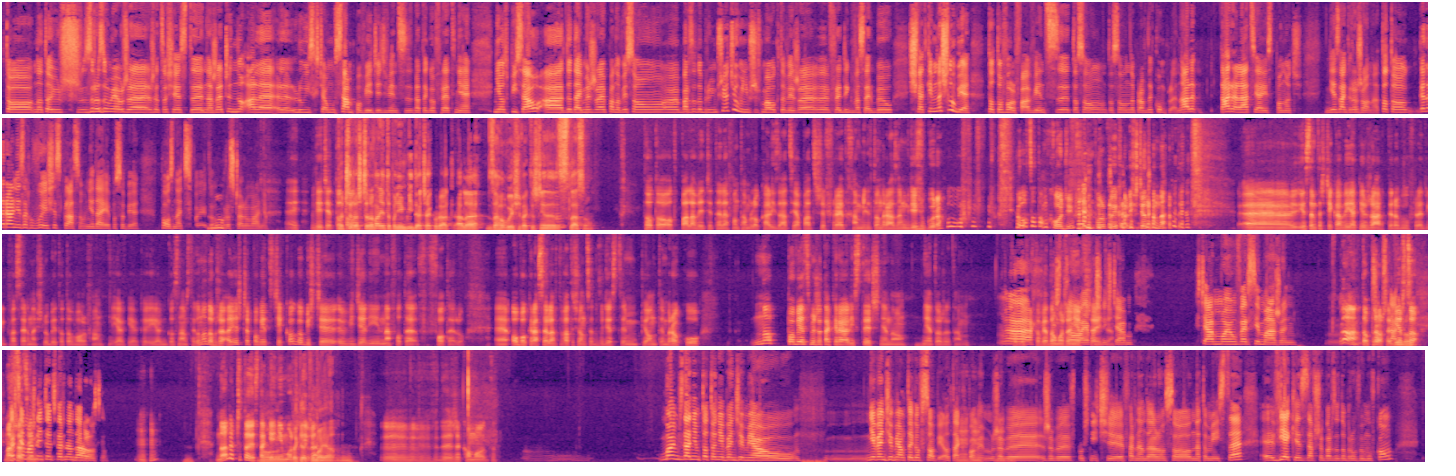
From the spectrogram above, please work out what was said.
to, no to już zrozumiał, że, że coś jest e, na rzeczy, no ale e, Louis chciał mu sam powiedzieć, więc dlatego Fred nie, nie odpisał, a dodajmy, że panowie są e, bardzo dobrymi przyjaciółmi, przecież mało kto wie, że e, Fredrik Wasser był świadkiem na ślubie Toto Wolfa, więc e, to są, to są naprawdę kumple. No ale ta relacja jest ponoć niezagrożona. Toto generalnie zachowuje się z klasą, nie daje po sobie poznać swojego rozczarowania. Ej, wiecie, to, Znaczy to, rozczarowanie to po nim widać akurat, ale zachowuje się faktycznie z klasą. to, to odpala, wiecie, telefon, tam lokalizacja, patrzy Fred, Hamilton razem gdzieś w górach. Uuu, o co tam chodzi? Po- Pojechaliście na narty. E, jestem też ciekawy, jakie żarty robił Fredrik Wasser na ślubie Toto Wolfa, jak, jak, jak go znam z tego. No dobrze, a jeszcze powiedzcie, kogo byście widzieli na fote, w fotelu? E, obok Russella w 2025 roku. No, powiedzmy, że tak realistycznie, no. Nie to, że tam Ach, to wiadomo, że nie ja właśnie przejdzie. chciałam, chciałam moją wersję marzeń. No, to proszę, przeczytać. wiesz co, masz Wersja rację. marzeń to jest Fernando Alonso. Mhm. No ale czy to jest takie No, niemożliwe? Tak jak i moja. Mm. Yy, rzekomo. Moim zdaniem Toto nie będzie miał nie będzie miał tego w sobie, o tak Mhm, powiem, żeby, żeby wpuścić Fernando Alonso na to miejsce. E, Wiek jest zawsze bardzo dobrą wymówką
